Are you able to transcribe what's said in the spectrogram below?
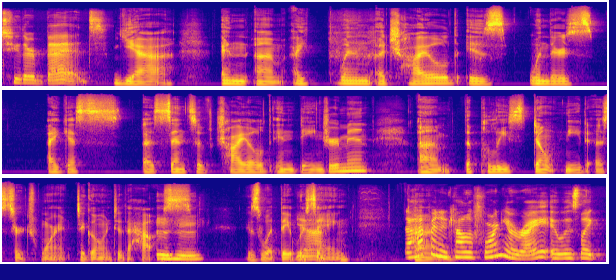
to their beds. Yeah. And um I when a child is when there's I guess a sense of child endangerment, um the police don't need a search warrant to go into the house Mhm. is what they were Yeah. saying. That happened in Um, California, right? It was like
